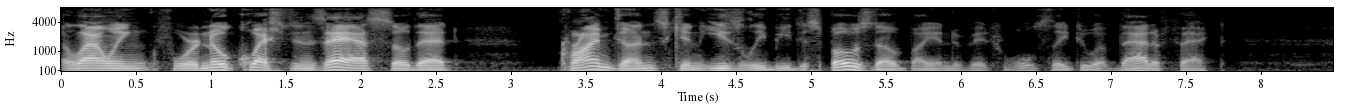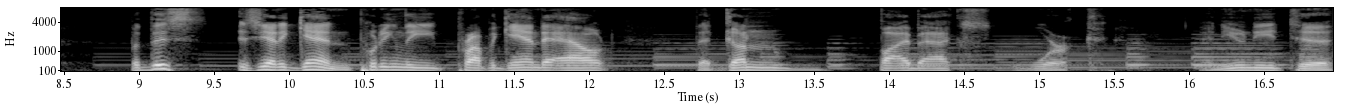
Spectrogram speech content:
allowing for no questions asked so that crime guns can easily be disposed of by individuals. They do have that effect. But this is yet again putting the propaganda out that gun buybacks work. And you need to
